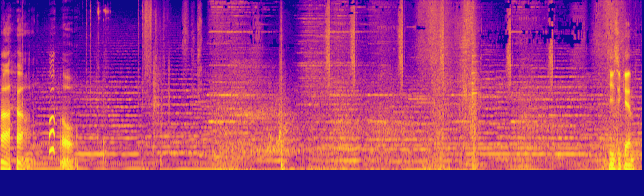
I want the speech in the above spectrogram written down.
아하. 어. 이지겜.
